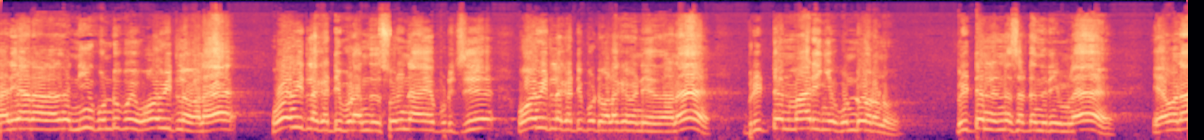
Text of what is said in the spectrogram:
சரியான ஆளாக நீ கொண்டு போய் ஓ வீட்டில் வள. ஓ வீட்டில் கட்டி போட அந்த சொறி நாயை பிடிச்சி ஓ வீட்டில் கட்டி போட்டு வளர்க்க வேண்டியது தானே பிரிட்டன் மாதிரி இங்கே கொண்டு வரணும். பிரிட்டனில் என்ன சட்டம் தெரியும்ல? எவனா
